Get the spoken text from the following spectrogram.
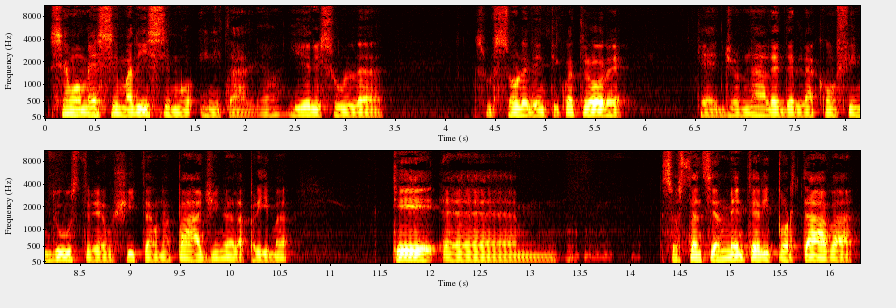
siamo messi malissimo in Italia. Ieri sul sul Sole 24 Ore, che è il giornale della Confindustria, è uscita una pagina, la prima, che eh, sostanzialmente riportava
